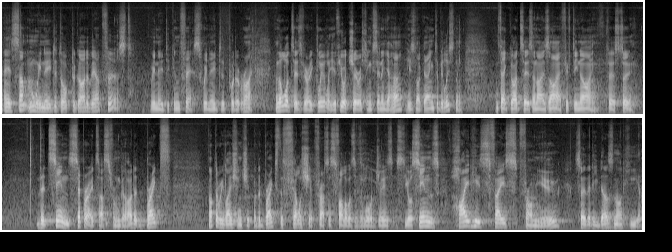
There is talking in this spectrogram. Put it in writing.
it's something we need to talk to God about first. We need to confess. We need to put it right. And the Lord says very clearly if you're cherishing sin in your heart, He's not going to be listening. In fact, God says in Isaiah 59, verse 2, that sin separates us from God. It breaks not the relationship, but it breaks the fellowship for us as followers of the Lord Jesus. Your sins hide His face from you so that He does not hear.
